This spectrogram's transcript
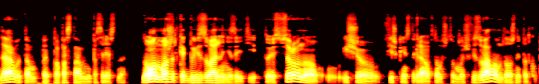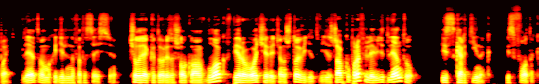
да, вот там по, по постам непосредственно. Но он может как бы визуально не зайти. То есть все равно еще фишка Инстаграма в том, что мы же визуалом должны подкупать. Для этого мы ходили на фотосессию. Человек, который зашел к вам в блог, в первую очередь он что видит? Видит шапку профиля, видит ленту из картинок из фоток.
